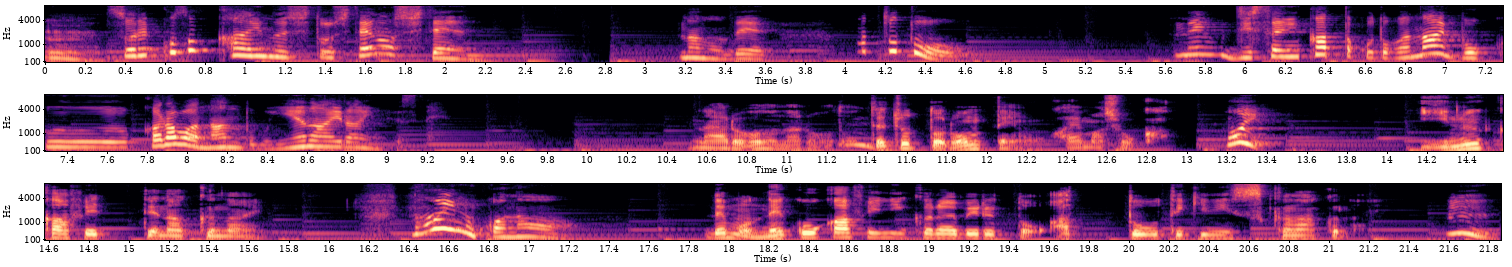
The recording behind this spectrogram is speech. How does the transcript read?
うん。それこそ飼い主としての視点なので、まあ、ちょっと、ね、実際に飼ったことがない僕からは何とも言えないラインですね。なるほど、なるほど。うんじゃあちょっと論点を変えましょうか。はい。犬カフェってなくない？ないのかな？でも猫カフェに比べると圧倒的に少なくない？うん。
